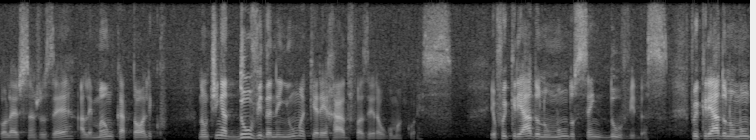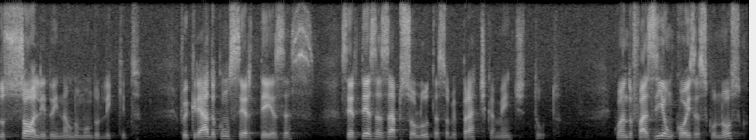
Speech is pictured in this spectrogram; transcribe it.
Colégio São José, alemão católico, não tinha dúvida nenhuma que era errado fazer alguma coisa. Eu fui criado num mundo sem dúvidas. Fui criado num mundo sólido e não no mundo líquido. Fui criado com certezas, certezas absolutas sobre praticamente tudo. Quando faziam coisas conosco,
